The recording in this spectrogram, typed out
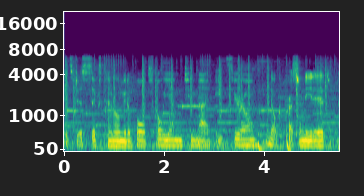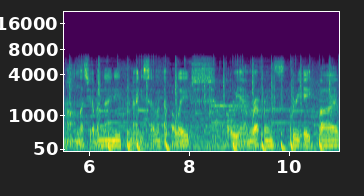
It's just six 10 millimeter bolts, OEM 2980, no compressor needed uh, unless you have a 90 through 97 FLH, OEM reference 385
